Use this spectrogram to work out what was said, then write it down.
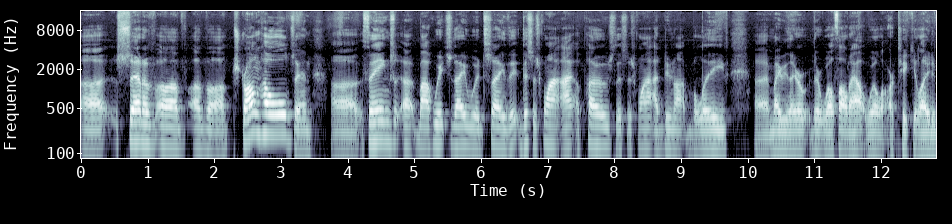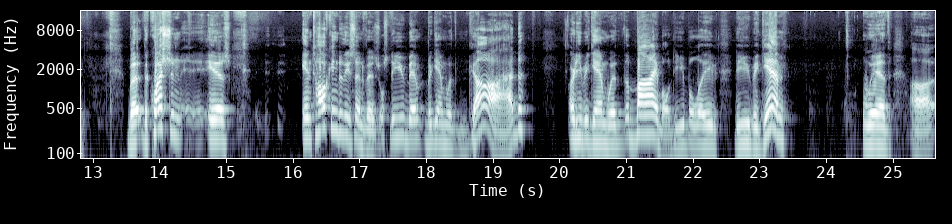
uh, set of, of, of uh, strongholds and uh, things uh, by which they would say, This is why I oppose, this is why I do not believe. Uh, maybe they're, they're well thought out, well articulated. But the question is in talking to these individuals, do you be, begin with God or do you begin with the Bible? Do you believe, do you begin with uh,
